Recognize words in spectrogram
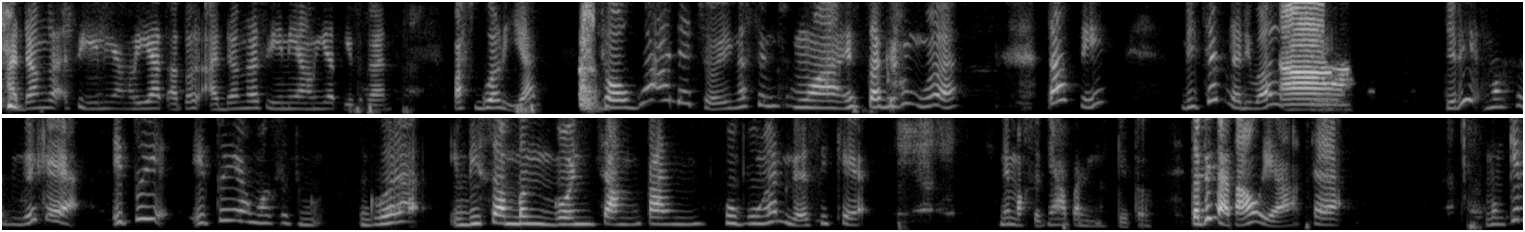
ada nggak sih ini yang lihat atau ada nggak sih ini yang lihat gitu kan pas gua lihat cowok gua ada coy ngesin semua Instagram gua tapi di chat nggak dibalas. Ah, jadi maksud gue kayak itu itu yang maksud gue bisa menggoncangkan hubungan gak sih kayak ini maksudnya apa nih gitu tapi nggak tahu ya kayak mungkin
